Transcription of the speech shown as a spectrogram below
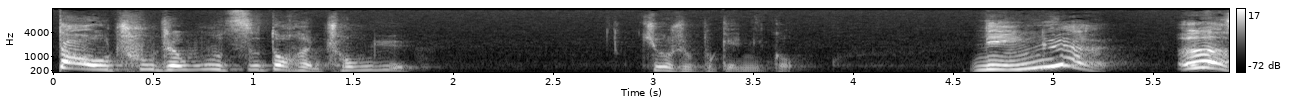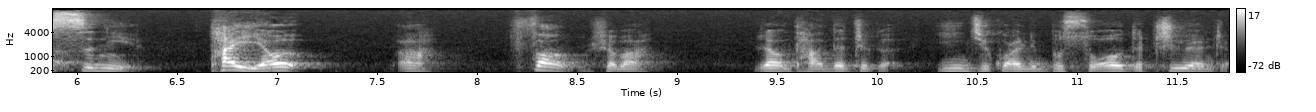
到处这物资都很充裕，就是不给你供，宁愿饿死你，他也要啊放什么，让他的这个应急管理部所有的志愿者，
